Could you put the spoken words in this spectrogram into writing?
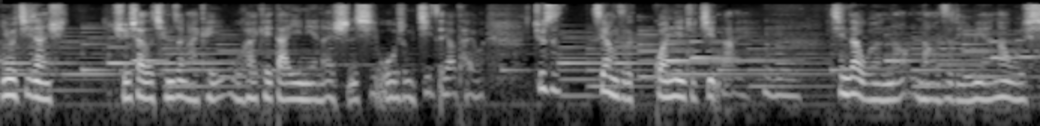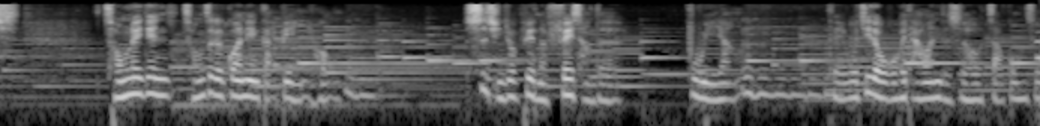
因为既然。学校的签证还可以，我还可以待一年来实习。我为什么急着要台湾？就是这样子的观念就进来，嗯，进在我的脑脑子里面。那我从那天从这个观念改变以后，嗯，事情就变得非常的不一样。嗯嗯嗯，对，我记得我回台湾的时候找工作，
